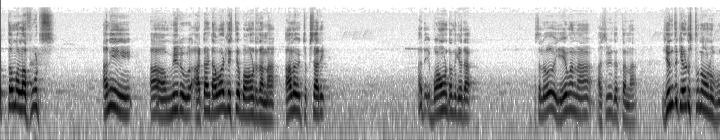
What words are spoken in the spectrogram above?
ఉత్తమ లఫూడ్స్ అని మీరు అట్లాంటి అవార్డులు ఇస్తే బాగుంటుందన్న. ఆలోచించి ఒకసారి. అది బాగుంటుంది కదా. అసలు ఏమన్నా అశ్విని అన్న ఎందుకు ఏడుస్తున్నావు నువ్వు?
